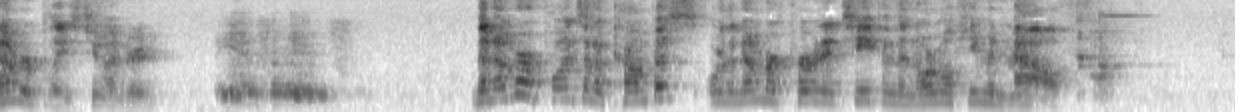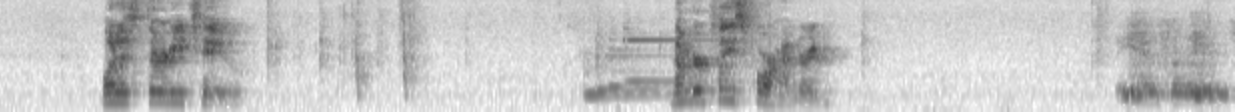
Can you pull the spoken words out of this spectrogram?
Number, please, 200. the answer is The number of points on a compass or the number of permanent teeth in the normal human mouth. What is 32? Number, please, 400. the answer is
